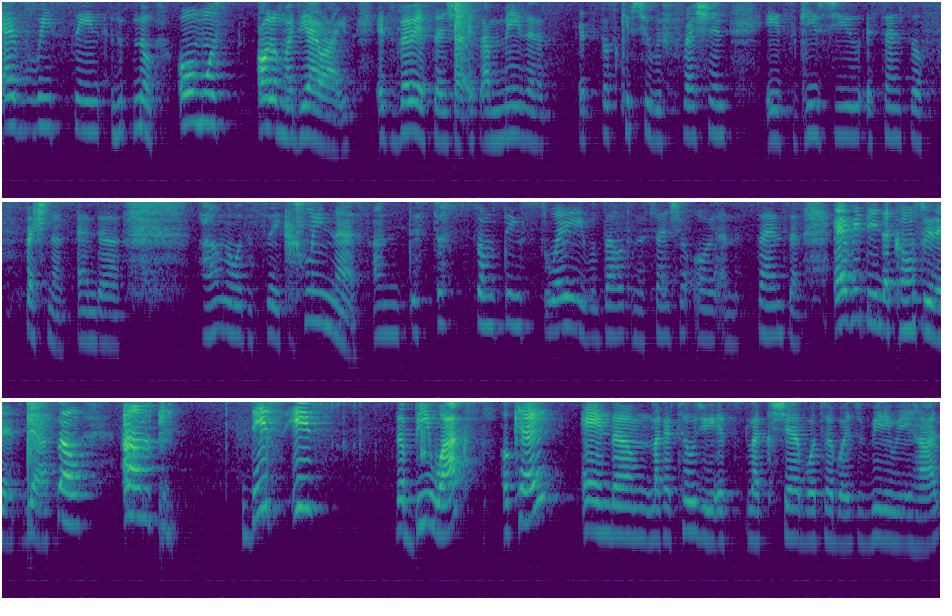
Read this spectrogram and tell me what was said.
every scene. No, almost all of my DIYs. It's very essential. It's amazing. It's, it just keeps you refreshing. It gives you a sense of freshness and. Uh, I don't know what to say, cleanness. And there's just something suave about an essential oil and the scent and everything that comes with it. Yeah, so um, this is the bee wax, okay? And um, like I told you, it's like shea butter, but it's really, really hard.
